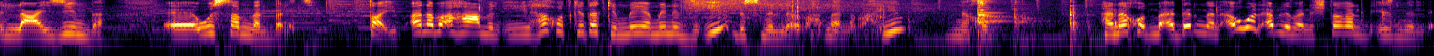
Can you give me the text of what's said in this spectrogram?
اللي عايزين ده. آه والسمنة البلدي. طيب أنا بقى هعمل إيه؟ هاخد كده كمية من الدقيق. بسم الله الرحمن الرحيم. ناخد هناخد مقاديرنا الأول قبل ما نشتغل بإذن الله.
